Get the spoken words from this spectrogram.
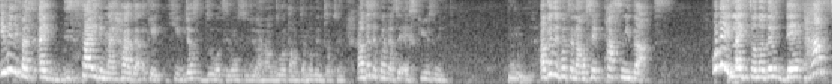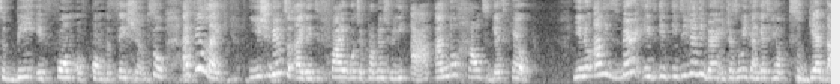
Even if I, I decide in my heart that okay, he'll just do what he wants to do, and I'll do what I want. I'm not going to talk to him. I'll get to a point and say, excuse me. Hmm. I'll get to a point and I'll say, pass me that. Whether you like it or not, there, there has to be a form of conversation. So I feel like you should be able to identify what your problems really are and know how to get help. You know, and it's very, it's, it's it's usually very interesting when you can get help together.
